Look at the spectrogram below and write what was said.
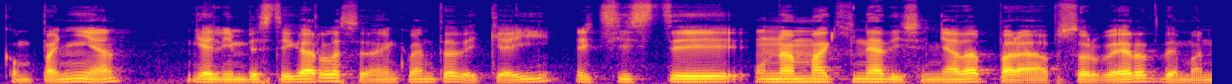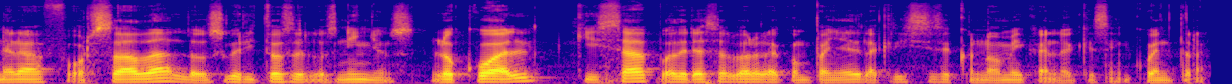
compañía y al investigarla se dan cuenta de que ahí existe una máquina diseñada para absorber de manera forzada los gritos de los niños, lo cual quizá podría salvar a la compañía de la crisis económica en la que se encuentra.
